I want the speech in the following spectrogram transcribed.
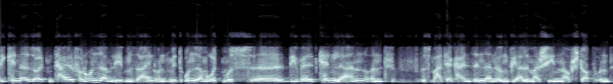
die Kinder sollten Teil von unserem Leben sein und mit unserem Rhythmus äh, die Welt kennenlernen und es hat ja keinen Sinn, dann irgendwie alle Maschinen auf Stopp und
